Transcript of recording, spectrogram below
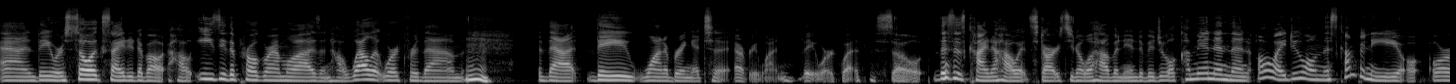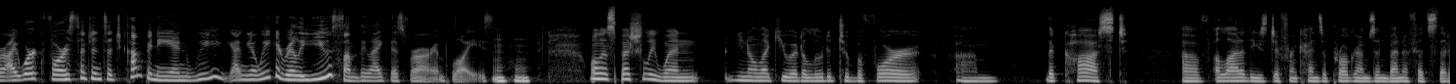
And they were so excited about how easy the program was and how well it worked for them that they want to bring it to everyone they work with. So this is kind of how it starts. You know, we'll have an individual come in and then, oh, I do own this company, or, or I work for such and such company, and we, you know, we could really use something like this for our employees. Well, especially when, you know, like you had alluded to before, um, the cost of a lot of these different kinds of programs and benefits that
